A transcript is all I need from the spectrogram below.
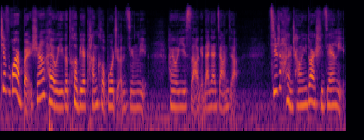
这幅画本身还有一个特别坎坷波折的经历，很有意思啊，给大家讲讲。其实很长一段时间里，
